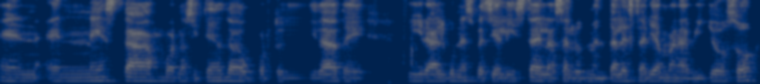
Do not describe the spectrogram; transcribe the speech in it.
En, en, esta, bueno, si tienes la oportunidad de ir a algún especialista de la salud mental, estaría maravilloso.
